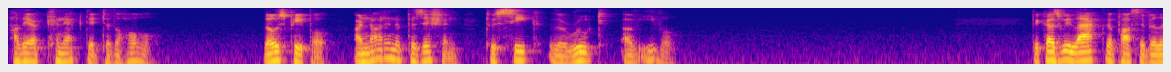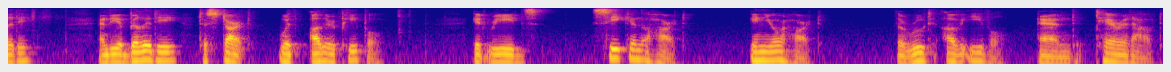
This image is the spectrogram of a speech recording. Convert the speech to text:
how they are connected to the whole. Those people are not in a position to seek the root of evil. Because we lack the possibility and the ability to start with other people, it reads Seek in the heart, in your heart, the root of evil, and tear it out.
